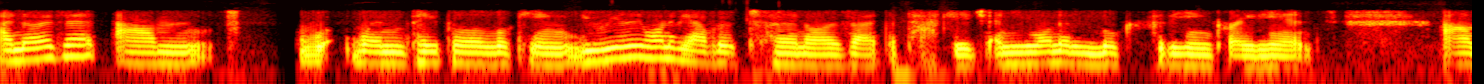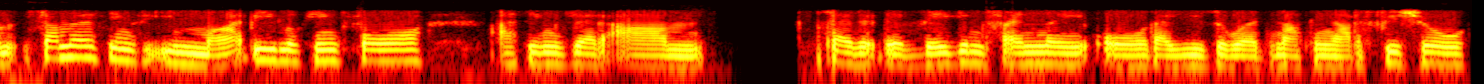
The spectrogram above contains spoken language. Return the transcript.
I know that um, w- when people are looking, you really want to be able to turn over the package and you want to look for the ingredients. Um, some of the things that you might be looking for are things that um, say that they're vegan friendly or they use the word nothing artificial.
